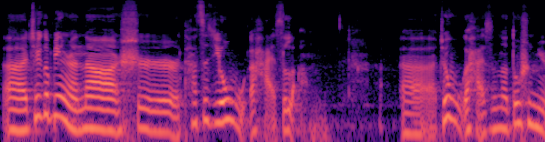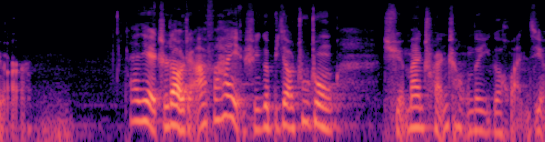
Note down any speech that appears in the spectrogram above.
呃这个病人呢是他自己有五个孩子了，呃这五个孩子呢都是女儿。大家也知道，这阿富汗也是一个比较注重血脉传承的一个环境，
